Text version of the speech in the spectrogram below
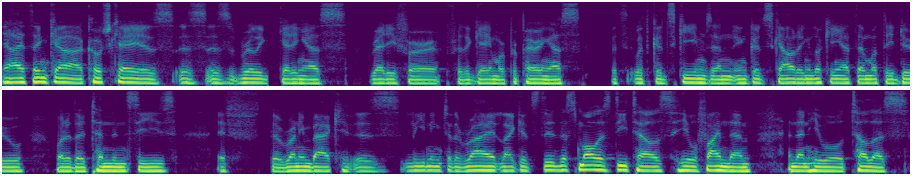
Yeah, I think uh, Coach K is is is really getting us ready for for the game. We're preparing us with with good schemes and, and good scouting, looking at them, what they do, what are their tendencies. If the running back is leaning to the right, like it's the, the smallest details, he will find them and then he will tell us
